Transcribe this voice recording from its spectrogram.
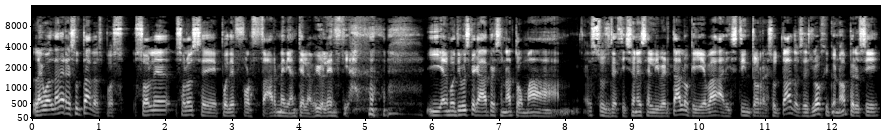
La igualdad de resultados, pues solo se puede forzar mediante la violencia. y el motivo es que cada persona toma sus decisiones en libertad, lo que lleva a distintos resultados. Es lógico, ¿no? Pero si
